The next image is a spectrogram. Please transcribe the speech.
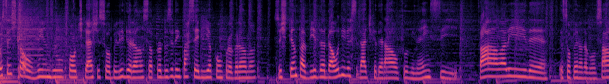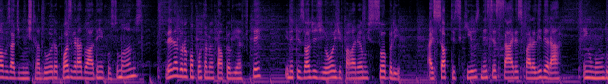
Você está ouvindo o podcast sobre liderança produzido em parceria com o programa Sustenta a Vida da Universidade Federal Fluminense. Fala, líder! Eu sou Fernanda Gonçalves, administradora, pós-graduada em recursos humanos, treinadora comportamental pelo IFT, e no episódio de hoje falaremos sobre as soft skills necessárias para liderar em um mundo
